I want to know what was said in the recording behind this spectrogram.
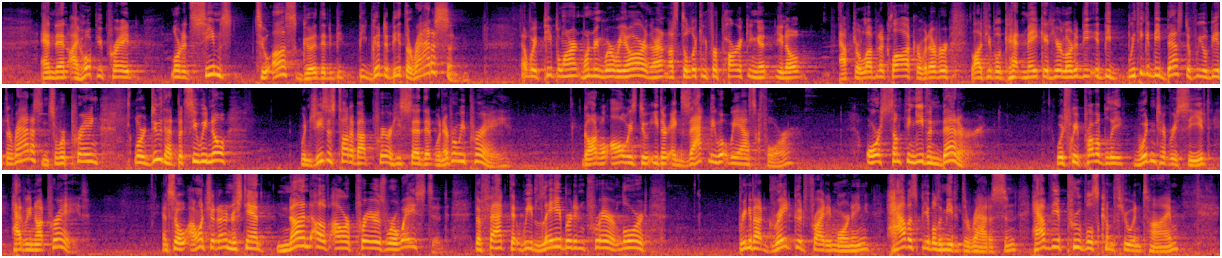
And then I hope you prayed, Lord, it seems to us good that it'd be, be good to be at the Radisson. That way people aren't wondering where we are they're not still looking for parking at, you know, after 11 o'clock or whatever. A lot of people can't make it here. Lord, it'd be, it'd be, we think it'd be best if we would be at the Radisson. So we're praying, Lord, do that. But see, we know when Jesus taught about prayer, he said that whenever we pray, God will always do either exactly what we ask for or something even better, which we probably wouldn't have received had we not prayed. And so I want you to understand none of our prayers were wasted. The fact that we labored in prayer, Lord, bring about great Good Friday morning, have us be able to meet at the Radisson, have the approvals come through in time,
